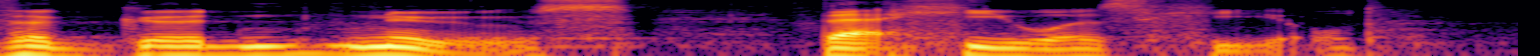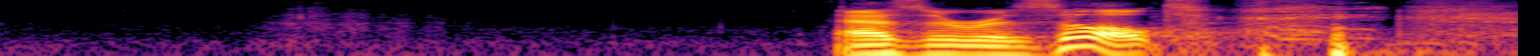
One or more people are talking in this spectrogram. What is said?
the good news that he was healed. As a result,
